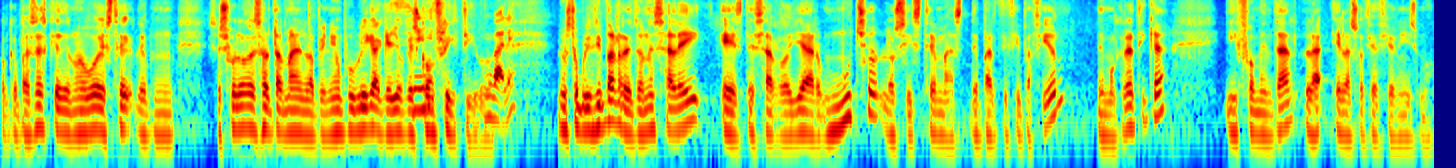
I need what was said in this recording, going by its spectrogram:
Lo que pasa es que, de nuevo, este, se suele resaltar mal en la opinión pública aquello que es Sí. conflictivo. Vale. Nuestro principal reto en esa ley es desarrollar mucho los sistemas de participación democrática y fomentar la- el asociacionismo.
